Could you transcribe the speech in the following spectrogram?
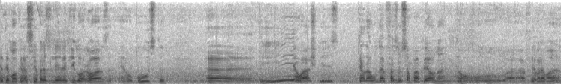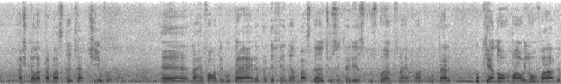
A democracia brasileira é vigorosa, é robusta, é... e eu acho que cada um deve fazer o seu papel, né? Então, a Febraban, acho que ela está bastante ativa é, na reforma tributária, está defendendo bastante os interesses dos bancos na reforma tributária, o que é normal e louvável.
